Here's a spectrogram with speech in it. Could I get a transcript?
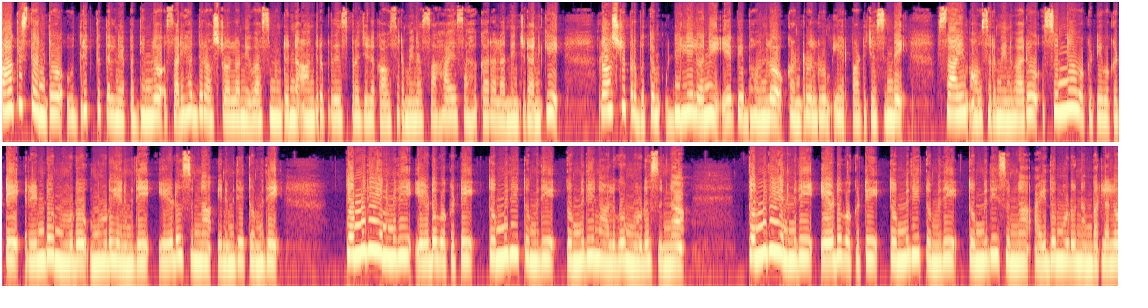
పాకిస్తాన్తో ఉద్రిక్తతల నేపథ్యంలో సరిహద్దు రాష్ట్రాల్లో నివాసముంటున్న ఆంధ్రప్రదేశ్ ప్రజలకు అవసరమైన సహాయ సహకారాలు అందించడానికి రాష్ట ప్రభుత్వం ఢిల్లీలోని ఏపీ భవన్లో కంట్రోల్ రూమ్ ఏర్పాటు చేసింది. సాయం అవసరమైన వారు సున్నా ఒకటి ఒకటి రెండు మూడు మూడు ఎనిమిది ఏడు సున్నా ఎనిమిది తొమ్మిది తొమ్మిది ఎనిమిది ఏడు ఒకటి తొమ్మిది తొమ్మిది తొమ్మిది నాలుగు మూడు సున్నా. తొమ్మిది ఎనిమిది ఏడు ఒకటి తొమ్మిది తొమ్మిది తొమ్మిది సున్నా ఐదు మూడు నంబర్లలో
